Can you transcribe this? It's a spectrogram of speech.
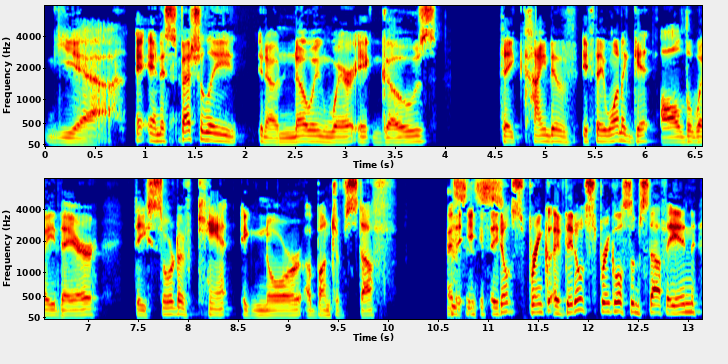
Yeah. And especially, you know, knowing where it goes, they kind of, if they want to get all the way there, they sort of can't ignore a bunch of stuff if, they don't sprinkle if they don't sprinkle some stuff in,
